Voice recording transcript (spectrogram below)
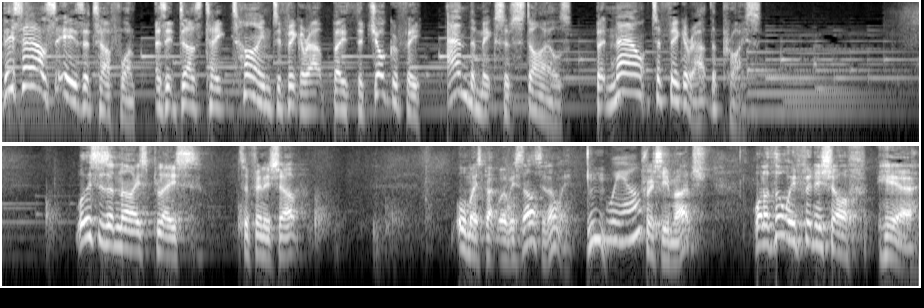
This house is a tough one, as it does take time to figure out both the geography and the mix of styles. But now to figure out the price. Well, this is a nice place to finish up. Almost back where we started, aren't we? We are. Pretty much. Well, I thought we'd finish off here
